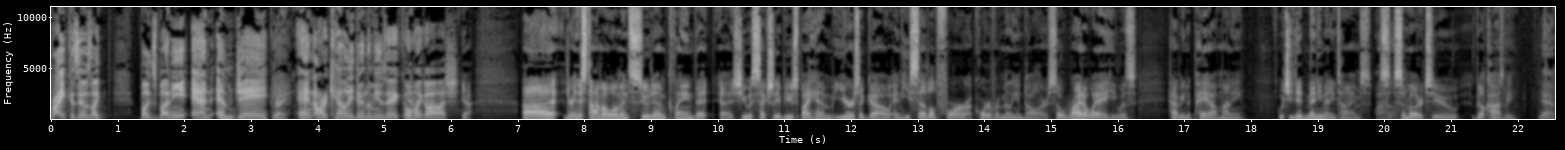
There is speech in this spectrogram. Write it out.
Right, because it was like Bugs Bunny and MJ, Right. and R. Kelly doing the music. Oh Yeah. my gosh! Yeah. Uh, during this time, a woman sued him, claimed that uh, she was sexually abused by him years ago, and he settled for a quarter of a million dollars. So right away, he was having to pay out money, which he did many, many times, s- similar to Bill Cosby. Yeah,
